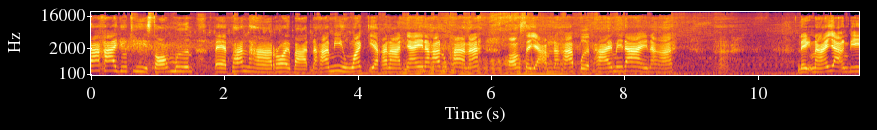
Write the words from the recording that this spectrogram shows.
ราคาอยู่ที่สองหมื่นแปดพันห้าร้อยบาทนะคะ มีหัวเกียร์ขนาดใหญ่นะคะ ลูกค้านะ ของสยามนะคะ เปิดท้ายไม่ได้นะคะเหล็กหนาอย่างดี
